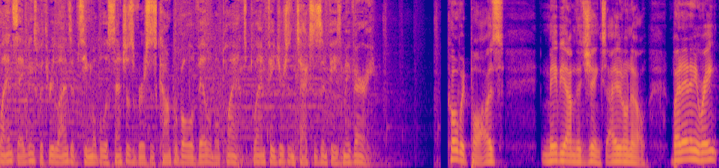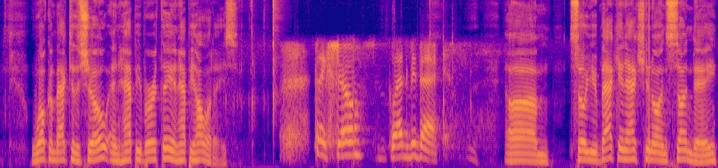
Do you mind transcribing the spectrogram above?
Plan savings with three lines of T Mobile Essentials versus comparable available plans. Plan features and taxes and fees may vary. COVID pause. Maybe I'm the jinx. I don't know. But at any rate, welcome back to the show and happy birthday and happy holidays. Thanks, Joe. Glad to be back. Um, so you're back in action on Sunday.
